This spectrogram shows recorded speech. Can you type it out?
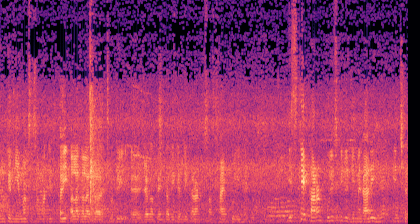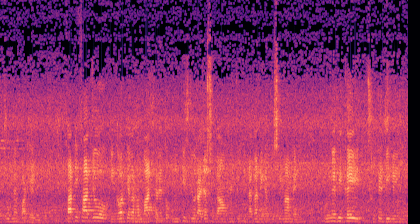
उनके नियमन से संबंधित कई अलग अलग छोटी जगह पे इनका विकेंद्रीकरण संस्थाएँ खुली हैं। इसके कारण पुलिस की जो ज़िम्मेदारी है इन क्षेत्रों में बढ़ेगी साथ ही साथ जो इंदौर की अगर हम बात करें तो उनतीस जो राजस्व गाँव हैं जो कि नगर निगम की सीमा में हैं उनमें भी कई छूटें दी गई हैं।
